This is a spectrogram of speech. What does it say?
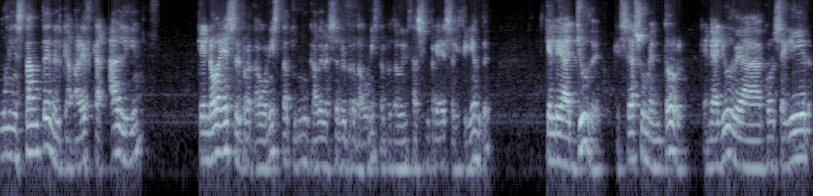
un instante en el que aparezca alguien que no es el protagonista, tú nunca debes ser el protagonista, el protagonista siempre es el cliente, que le ayude, que sea su mentor, que le ayude a conseguir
